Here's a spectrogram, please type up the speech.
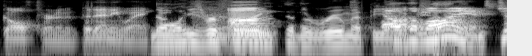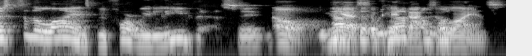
golf tournament. But anyway, no, he's referring um, to the room at the. Oh, the Lions. Just to the Lions before we leave this. It, oh, yes. To, okay, back to, to the Lions.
